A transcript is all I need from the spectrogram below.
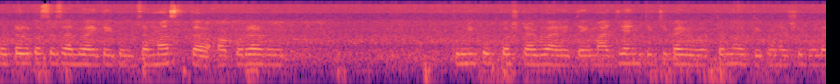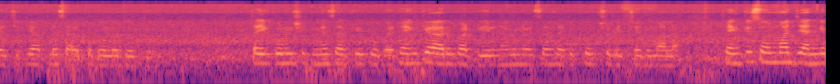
होटल कसं चालू आहे ते तुमचं? मस्त. अकोरा रोड तुम्ही खूप कष्टाळू आहे. ते माझी आणि तिची काही ओळख तर नव्हती. कोणाशी बोलायची की आपल्यासारखं बोलत होती. ताईकडून शिकण्यासारखी खूप आहे. थँक्यू आरू पाटील नवीन व्यवसायासाठी खूप शुभेच्छा तुम्हाला. थँक्यू सो मच ज्यांनी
